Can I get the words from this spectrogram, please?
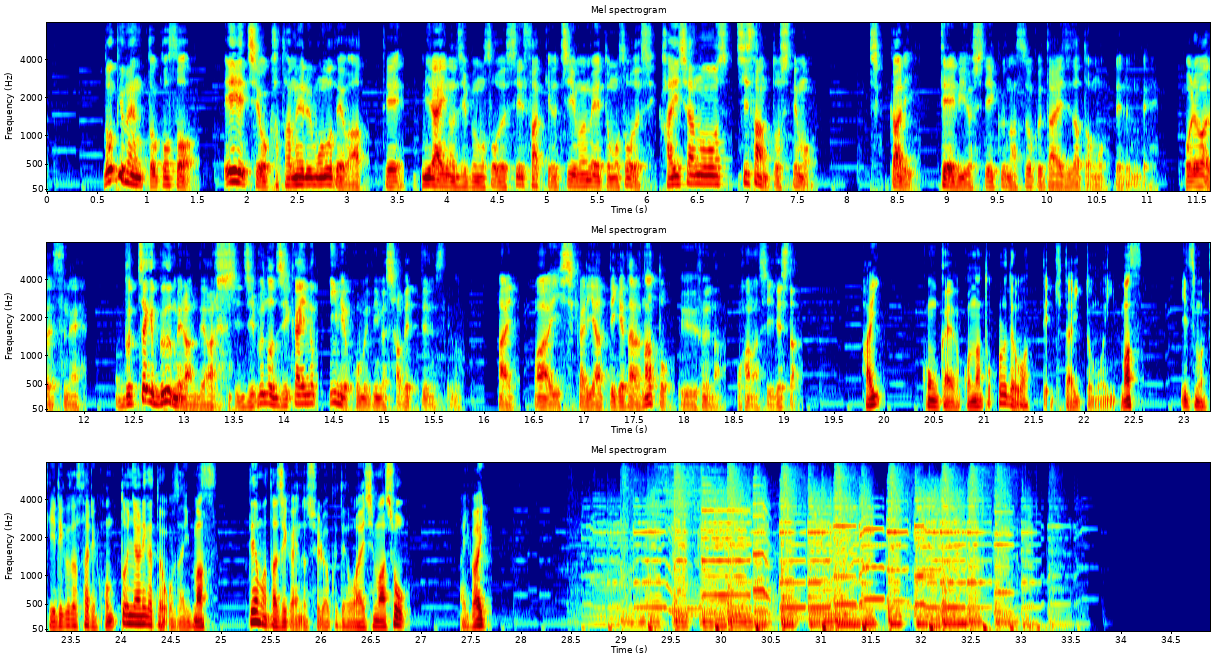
ドキュメントこそ英知を固めるものではあって、未来の自分もそうですし、さっきのチームメイトもそうですし、会社の資産としてもしっかり整備をしていくのはすごく大事だと思ってるんで、これはですね、ぶっちゃけブーメランであるし、自分の自戒の意味を込めて今喋ってるんですけど、はい。まあ、しっかりやっていけたらなというふうなお話でした。はい。今回はこんなところで終わっていきたいと思います。いつも聞いてくださり本当にありがとうございます。ではまた次回の収録でお会いしましょう。バイバイ。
